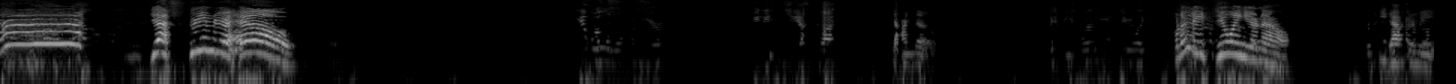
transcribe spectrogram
Ah! Yes, scream your hell. Get Willow from here. She needs, she has a gun. Yeah, I know. It'd be funny if they like, Doing here now? Repeat after me.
